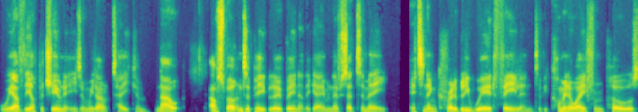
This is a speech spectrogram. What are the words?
we have the opportunities and we don't take them. Now, I've spoken to people who've been at the game, and they've said to me, it's an incredibly weird feeling to be coming away from pools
